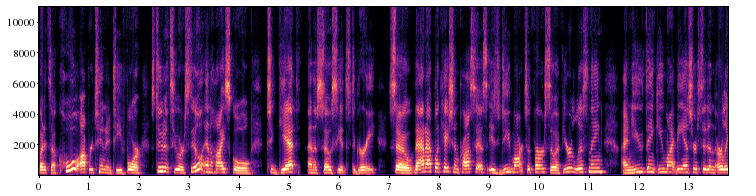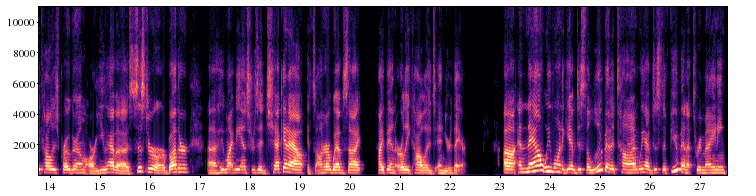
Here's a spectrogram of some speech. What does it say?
but it's a cool opportunity for students who are still in high school to get an associate's degree. So that application process is due March the 1st. So if you're listening and you think you might be interested in the early college program or you have a sister or a brother uh, who might be interested, check it out. It's on our website. Type in early college and you're there. Uh, and now we want to give just a little bit of time. We have just a few minutes remaining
